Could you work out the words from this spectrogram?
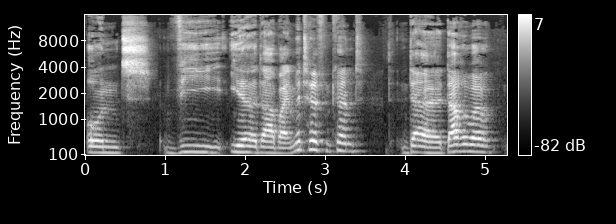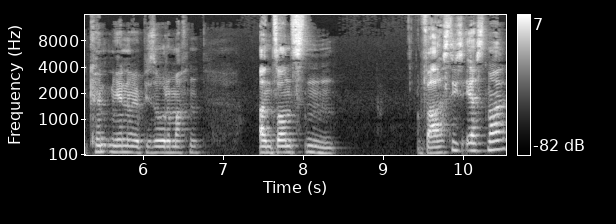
und wie ihr dabei mithelfen könnt. Da, darüber könnten wir eine Episode machen. Ansonsten war es dies erstmal.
